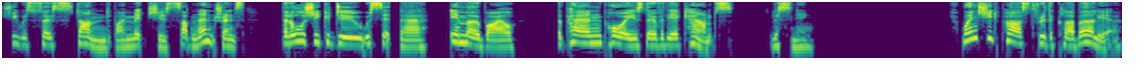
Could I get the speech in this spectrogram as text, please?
She was so stunned by Mitch's sudden entrance that all she could do was sit there, immobile, the pen poised over the accounts, listening. When she'd passed through the club earlier,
